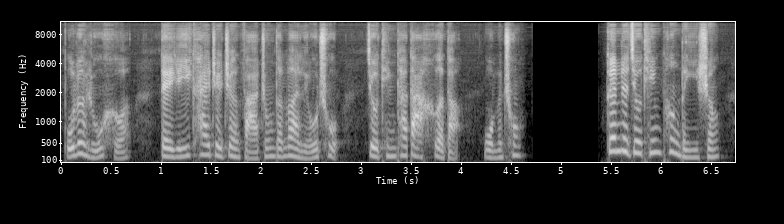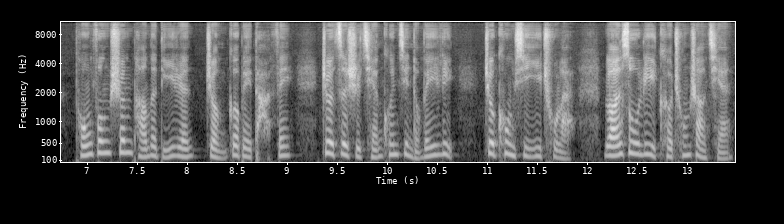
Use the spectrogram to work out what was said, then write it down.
不论如何得离开这阵法中的乱流处，就听他大喝道。我们冲！跟着就听“砰”的一声，童风身旁的敌人整个被打飞。这次是乾坤劲的威力。这空隙一出来，栾素立刻冲上前，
